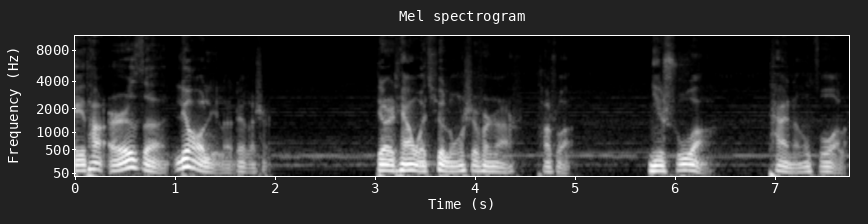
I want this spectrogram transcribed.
给他儿子料理了这个事儿。第二天我去龙师傅那儿，他说：“你叔啊，太能做了，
